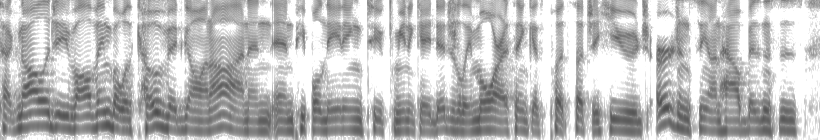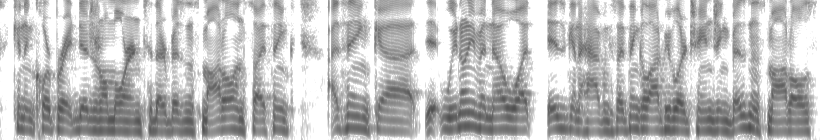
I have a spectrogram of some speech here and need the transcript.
technology evolving, but with COVID going on and, and people needing to communicate digitally more, I think it's put such a huge urgency on how businesses can incorporate digital more into their business model. And so I think I think uh, it, we don't even know what is going to happen because I think a lot of people are changing business models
